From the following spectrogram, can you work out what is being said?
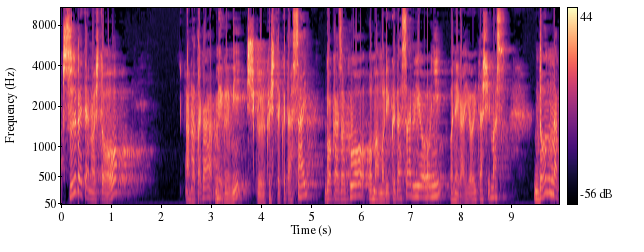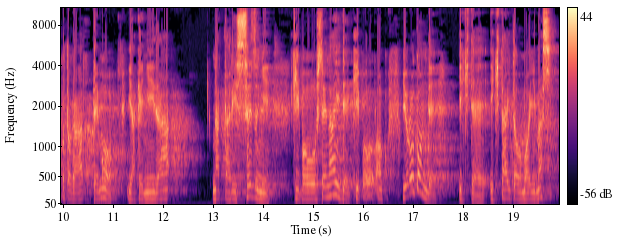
すべての人をあなたが恵み、祝福してください。ご家族をお守りくださるようにお願いをいたします。どんなことがあっても、やけになったりせずに、希望を捨てないで、希望を喜んで生きていきたいと思います。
